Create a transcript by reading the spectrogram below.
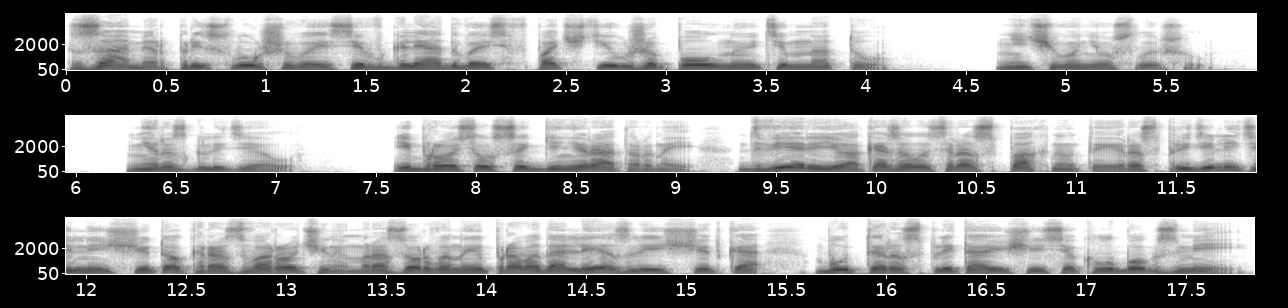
замер, прислушиваясь и вглядываясь в почти уже полную темноту. Ничего не услышал, не разглядел. И бросился к генераторной. Дверь ее оказалась распахнутой, распределительный щиток развороченным, разорванные провода лезли из щитка, будто расплетающийся клубок змей.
